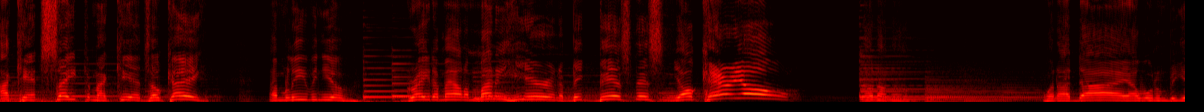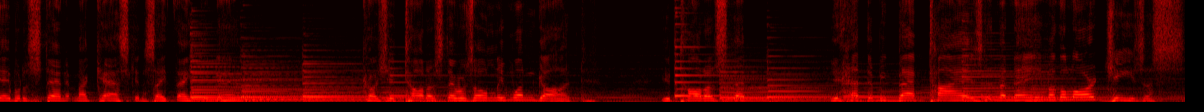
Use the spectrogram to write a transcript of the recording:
I can't say to my kids, okay, I'm leaving you a great amount of money here and a big business, and y'all carry on. No, no, no. When I die, I want to be able to stand at my casket and say, Thank you, Dad. Because you taught us there was only one God. You taught us that you had to be baptized in the name of the Lord Jesus.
